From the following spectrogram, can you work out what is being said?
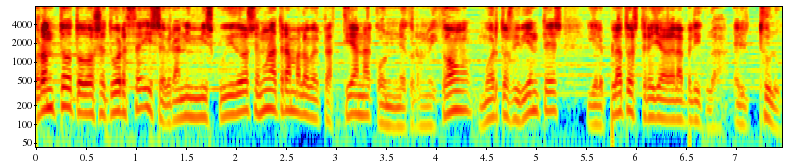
Pronto todo se tuerce y se verán inmiscuidos en una trama Lovecraftiana con Necronomicon, muertos vivientes y el plato estrella de la película, el Tulu.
